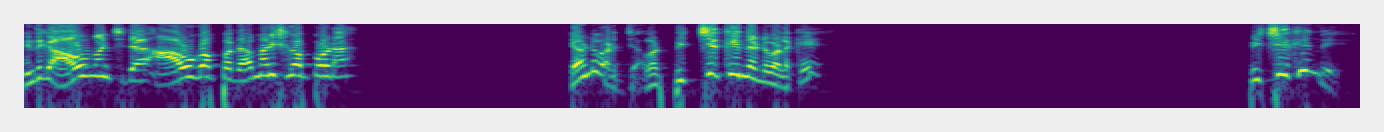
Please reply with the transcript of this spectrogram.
ఎందుకు ఆవు మంచిదా? ఆవు గొప్పదా? మనిషి గొప్పోడా? ఏమంటే వాడు వాడు పిచ్చెక్కిందండి వాళ్ళకి. పిచ్చెక్కింది.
